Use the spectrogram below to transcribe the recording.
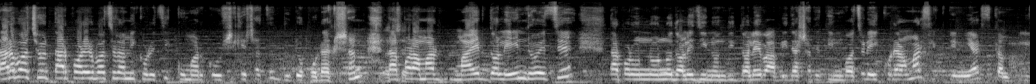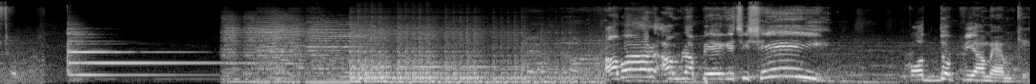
তার বছর তার পরের বছর আমি করেছি কুমার কৌশিকের সাথে দুটো প্রোডাকশন তারপর আমার মায়ের দল এন্ড হয়েছে। তারপর অন্য অন্য দলে জিনন্দির দলে বাবিদার সাথে তিন বছর। এই করে আমার ফিফটিন ইয়ার্স কমপ্লিট হলো। আবার আমরা পেয়ে গেছি সেই পদ্মপ্রিয়া ম্যামকে।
